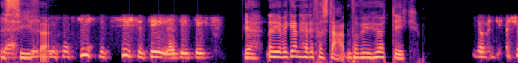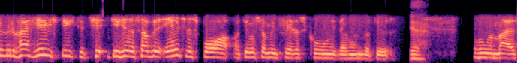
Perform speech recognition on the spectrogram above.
ja sige det, før. det er sidste, sidste del af det digt. Ja, Nå, jeg vil gerne have det fra starten, for vi hørte det ikke. Ja, Så vil du have hele stigtet til. Det hedder så ved Elsesborg, og det var så min fætters kone, da hun var død. Ja, Hun var meget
